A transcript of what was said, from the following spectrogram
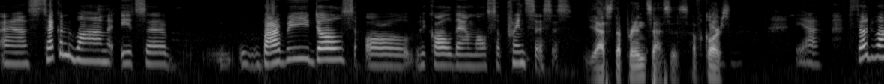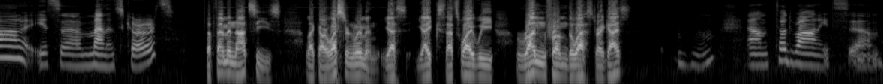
Uh, second one is uh, Barbie dolls, or we call them also princesses. Yes, the princesses, of course. Yeah. Third one is uh, men in skirts. The feminazis, like our Western women. Yes, yikes. That's why we run from the West, right, guys? hmm And third one is um,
